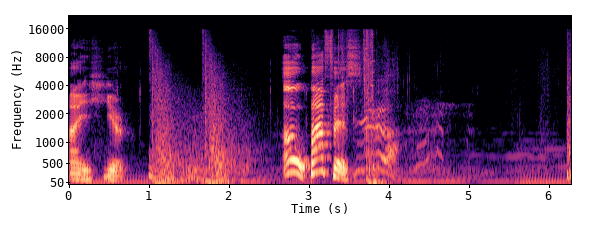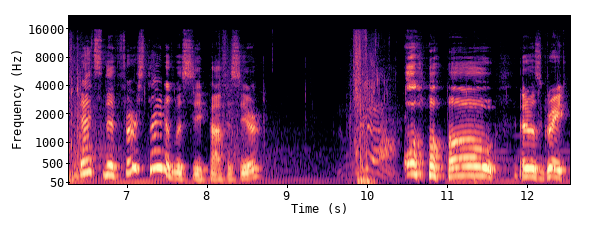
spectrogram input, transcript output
I hear. Oh, puffies! That's the first time that we see puffies here. Oh, ho, ho! Was great.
